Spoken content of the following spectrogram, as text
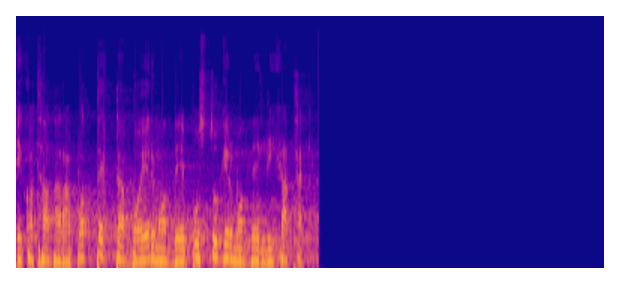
এ কথা তারা প্রত্যেকটা বইয়ের মধ্যে, পুস্তকের মধ্যে লেখা থাকে।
